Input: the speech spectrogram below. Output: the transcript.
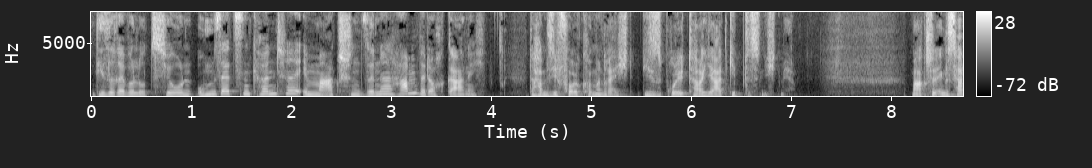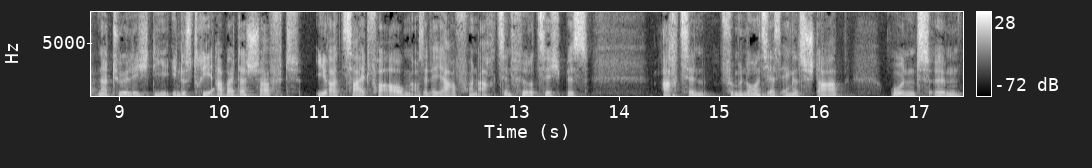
diese Revolution umsetzen könnte? Im marxischen Sinne haben wir doch gar nicht. Da haben Sie vollkommen recht. Dieses Proletariat gibt es nicht mehr. Marx und Engels hatten natürlich die Industriearbeiterschaft ihrer Zeit vor Augen, also der Jahre von 1840 bis 1895, als Engels starb. Und ähm,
